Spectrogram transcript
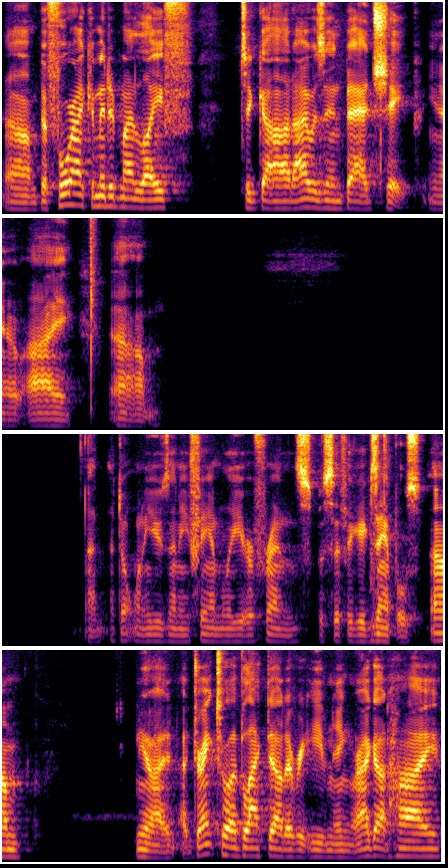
um, before I committed my life to God, I was in bad shape. You know, I, um, I, I, don't want to use any family or friends specific examples. Um, you know, I, I, drank till I blacked out every evening, or I got high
